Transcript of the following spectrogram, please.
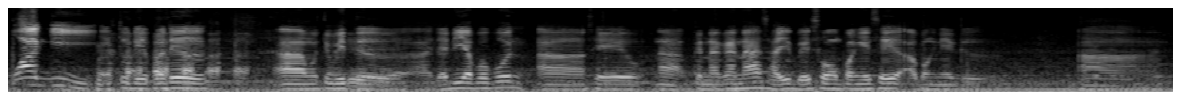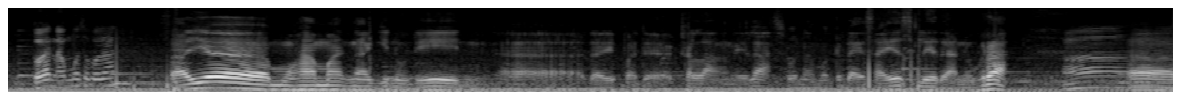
pagi. Itu daripada ah, motivator. Okay. Ah, jadi apa pun ah, saya nak kenalkan lah, saya biasa orang panggil saya abang niaga. Ah, tuan nama siapa tuan? Saya Muhammad Naginuddin uh, daripada Kelang ni lah. So nama kedai saya Selera Anugerah. Ah, Uh,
